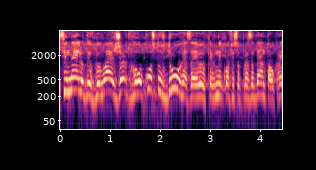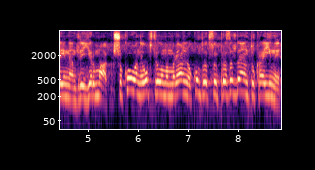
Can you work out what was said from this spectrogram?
Ці нелюди вбивають жертв голокосту вдруге, заявив керівник офісу президента України Андрій Єрмак. Шокований обстрілом меморіального комплексу і президент України.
